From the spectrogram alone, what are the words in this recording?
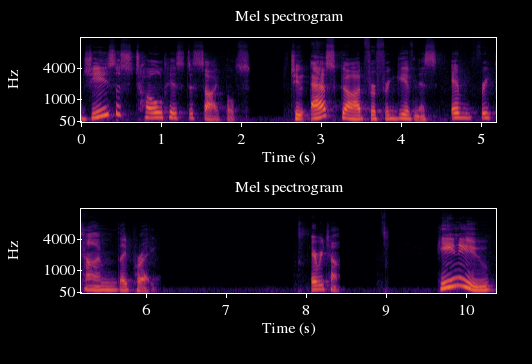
Jesus told his disciples to ask God for forgiveness every time they prayed every time. He knew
